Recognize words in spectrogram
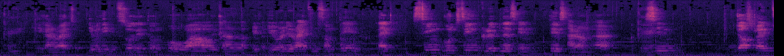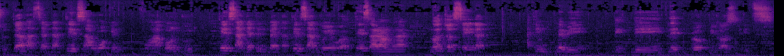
Okay. He can write, even if it's so little. Oh wow, you can. You're already writing something. Like seeing good, seeing greatness in things around her. Okay. Seeing, just trying to tell herself that things are working for her own good. Things are getting better. Things are going well. Things around her. Not just saying that. I think maybe the, the plate broke because it's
